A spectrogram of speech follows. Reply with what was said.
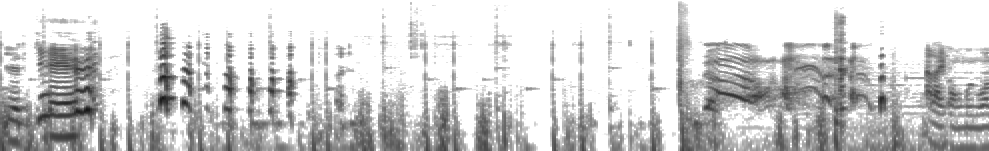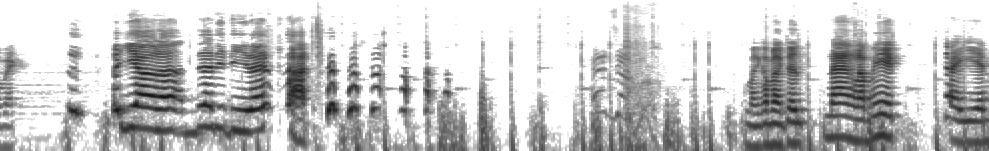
เฮียเกม เฮียละเนื้อดีๆเลยไอ้สัตว์ Hands up. มันกำลังจะนั่งละเมฆใจเย็น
